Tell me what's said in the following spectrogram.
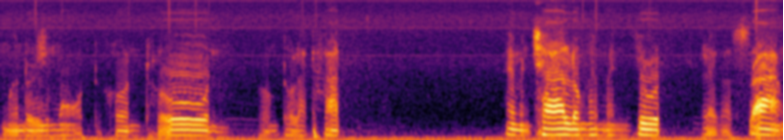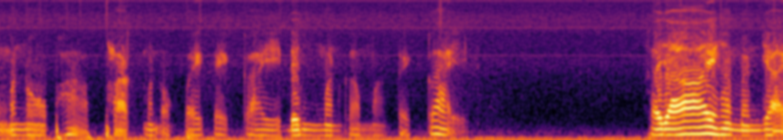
เหมือนรีโมทคอนโทรลของโทรทัศน์ ให้มันช้าลงให้มันหยุด แล้วก็สร้างมโนภาพผลักมันออกไปไกลๆดึงมันก็มาใกล้ๆขยายให้มันใหญ่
